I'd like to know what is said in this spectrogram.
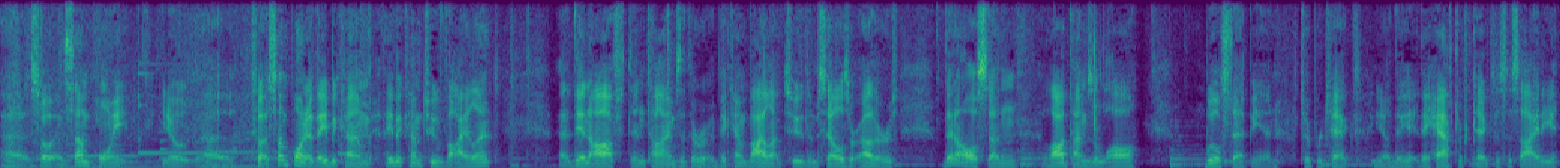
Uh, so at some point you know uh, so at some point if they become if they become too violent uh, then oftentimes if they become violent to themselves or others then all of a sudden a lot of times the law will step in to protect you know they, they have to protect the society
